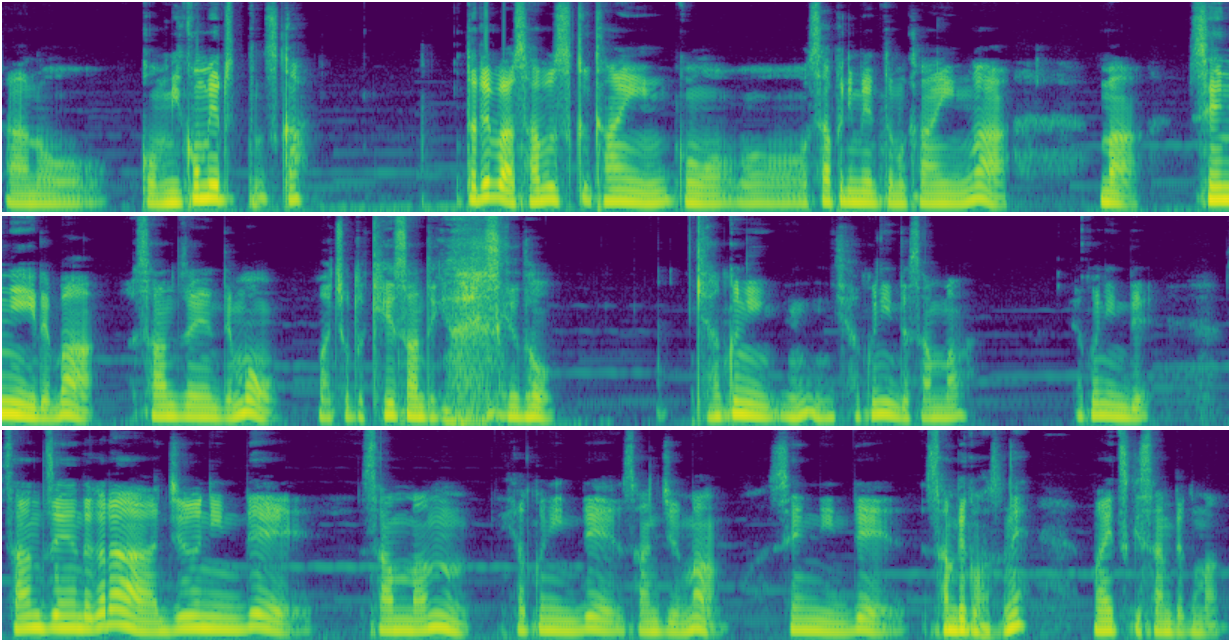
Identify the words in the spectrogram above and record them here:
あの、こう見込めるっていうんですか？例えばサブスク会員、こう、サプリメントの会員が、まあ、1000人いれば3000円でも、まあちょっと計算できないですけど、100人、100人で3万 ?100 人で3000円だから10人で3万、100人で30万、1000人で300万ですね。毎月300万。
